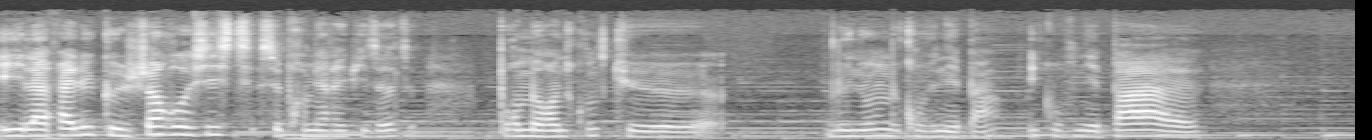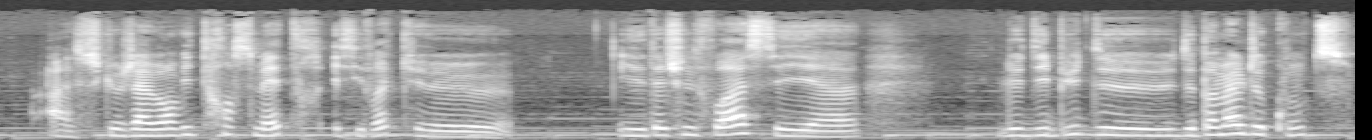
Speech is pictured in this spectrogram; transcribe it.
Et il a fallu que j'enregistre ce premier épisode pour me rendre compte que le nom ne me convenait pas. Il convenait pas euh, à ce que j'avais envie de transmettre. Et c'est vrai que Il était une fois, c'est euh, le début de, pas mal de contes.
